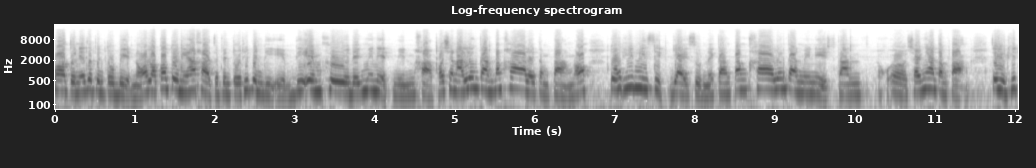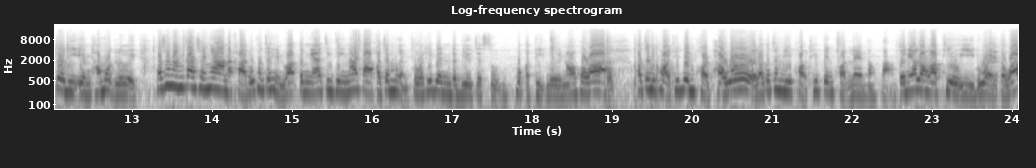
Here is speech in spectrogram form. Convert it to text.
ก็ตัวนี้จะเป็นตัวเบสเนาะแล้วก็ตัวนี้ค่ะจะเป็นตัวที่เป็น DM DM คือ Deck Management ค่ะ เพราะฉะนั้นเรื่องการตั้งค่าอะไรต่างๆเนาะตัวที่มีสิทธิ์ใหญ่สุดในการตั้งค่าเรื่องการ manage การใช้งานต่างๆ จะอยู่ที่ตัว DM ทั้งหมดเลย เพราะฉะนั้นการใช้งานนะคะทุกคนจะเห็นว่าตรงนี้จริงๆ หน้าตาเขาจะเหมือนตัวที่เป็น W70 ปกติเลยเนาะเพราะว่าเขาจะมีพอร์ตที่เป็นพอร์ต power แล้วก็จะมีพอร์ตที่เป็นพอร์ต LAN ต่างๆ ตัวนี้รองรับ PoE ด้วย แต่ว่า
